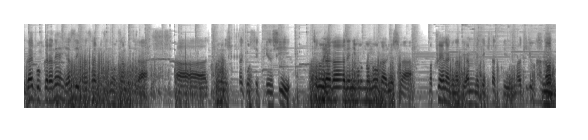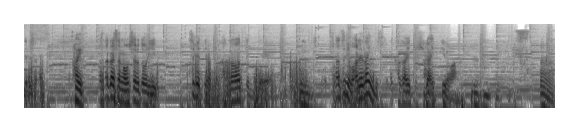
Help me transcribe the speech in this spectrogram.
外国からね安い海産物の産物があ日本の食卓を席巻しその裏側で日本の農家漁師が、まあ、食えなくなってやめてきたっていう、まあ、結局関わってるじゃない。ですか。うん、はい。酒井さんがおっしゃる通り全てやっぱ関わってるので、うん、2つに割れないんですよね、加害と被害っていうのは。うん。うん。うん、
